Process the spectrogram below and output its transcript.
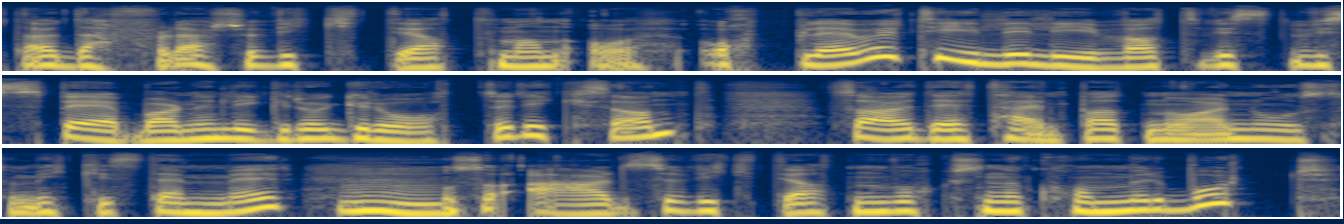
Det er jo derfor det er så viktig at man opplever tidlig i livet at hvis, hvis spedbarnet ligger og gråter, ikke sant, så er jo det et tegn på at nå er det noe som ikke stemmer. Mm. Og så er det så viktig at den voksne kommer bort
